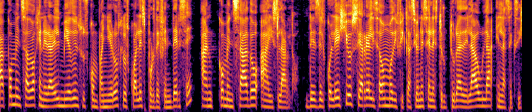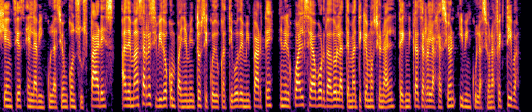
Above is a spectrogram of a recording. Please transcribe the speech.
ha comenzado a generar el miedo en sus compañeros, los cuales por defenderse han comenzado a aislarlo. Desde el colegio se han realizado modificaciones en la estructura del aula, en las exigencias, en la vinculación con sus pares. Además ha recibido acompañamiento psicoeducativo de mi parte, en el cual se ha abordado la temática emocional, técnicas de relajación y vinculación afectiva,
